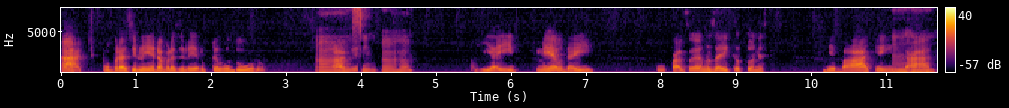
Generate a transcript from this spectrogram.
Ah, tipo, brasileira, brasileiro pelo duro. Ah, sabe? sim. Aham. E aí, meu, daí tipo, faz anos aí que eu tô nesse debate aí em Uhum. casa.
